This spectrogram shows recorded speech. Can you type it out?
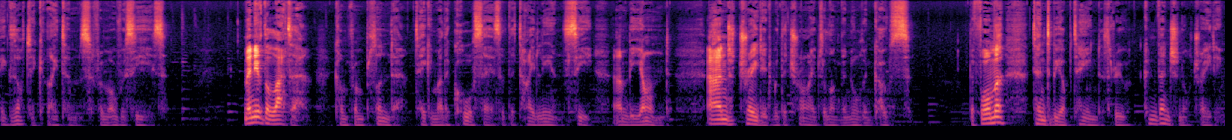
exotic items from overseas. Many of the latter come from plunder taken by the corsairs of the Tilean Sea and beyond, and traded with the tribes along the northern coasts. The former tend to be obtained through conventional trading,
